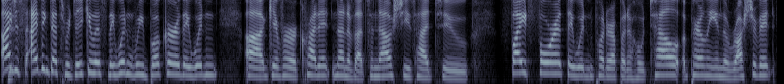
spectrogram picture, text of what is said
I just I think that's ridiculous. They wouldn't rebook her. They wouldn't uh, give her a credit. None of that. So now she's had to fight for it. They wouldn't put her up in a hotel. Apparently, in the rush of it,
